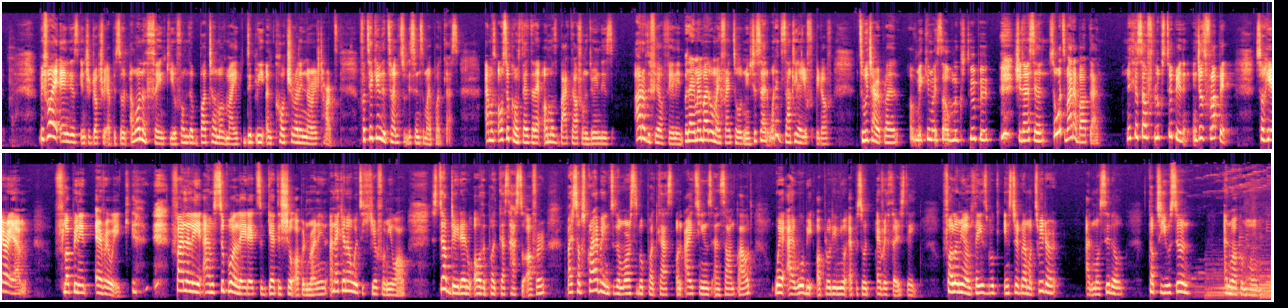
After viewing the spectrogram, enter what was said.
Before I end this introductory episode, I want to thank you from the bottom of my deeply and culturally nourished heart for taking the time to listen to my podcast. I must also confess that I almost backed out from doing this out of the fear of failing. But I remembered what my friend told me. She said, What exactly are you afraid of? To which I replied, Of making myself look stupid. She then said, So what's bad about that? Make yourself look stupid and just flop it. So here I am, flopping it every week. Finally, I'm super elated to get the show up and running, and I cannot wait to hear from you all. Stay updated with all the podcast has to offer by subscribing to the More Sibyl podcast on iTunes and SoundCloud, where I will be uploading new episode every Thursday. Follow me on Facebook, Instagram, or Twitter at Sibyl. Talk to you soon, and welcome home.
